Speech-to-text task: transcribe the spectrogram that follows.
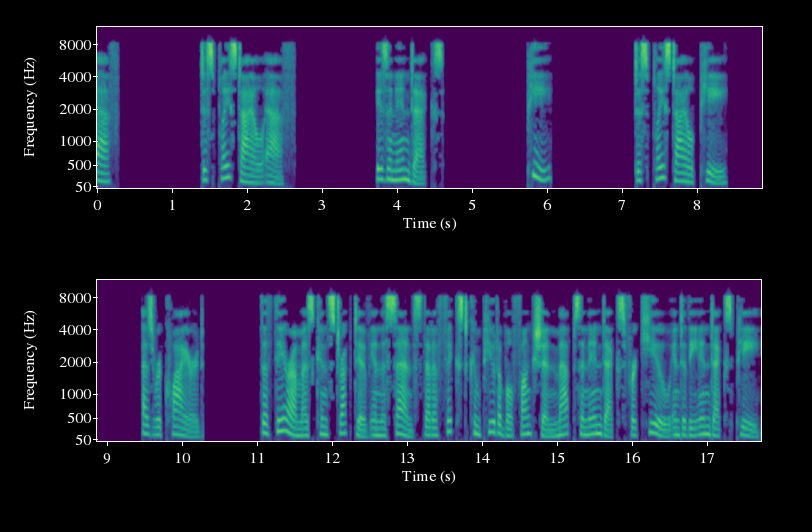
f display style f is an index p display style p as required. The theorem is constructive in the sense that a fixed computable function maps an index for Q into the index P.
